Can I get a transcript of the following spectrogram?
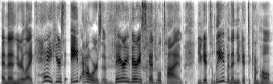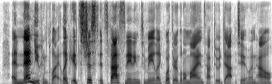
and then you're like, "Hey, here's 8 hours of very very scheduled time. You get to leave and then you get to come home, and then you can play." Like it's just it's fascinating to me like what their little minds have to adapt to and how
